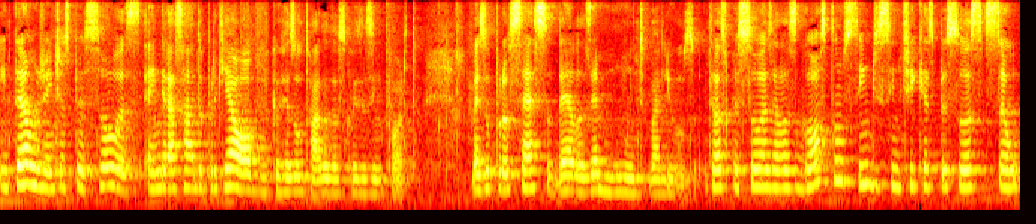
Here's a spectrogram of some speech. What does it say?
Então, gente, as pessoas. É engraçado porque é óbvio que o resultado das coisas importa. Mas o processo delas é muito valioso. Então, as pessoas, elas gostam sim de sentir que as pessoas são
